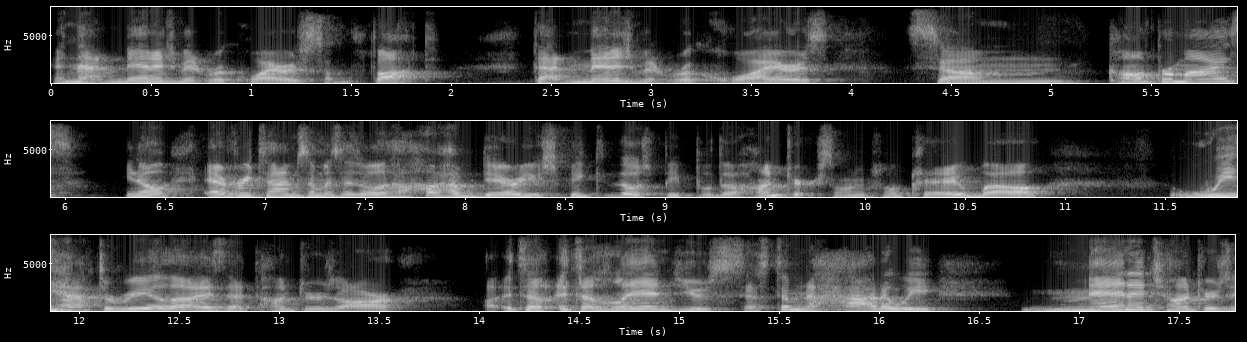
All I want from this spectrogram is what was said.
and that management requires some thought. That management requires some compromise. You know, every time someone says, "Well, how, how dare you speak to those people, the hunters?" I'm like, okay, well, we have to realize that hunters are it's a it's a land use system. Now, how do we manage hunters,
